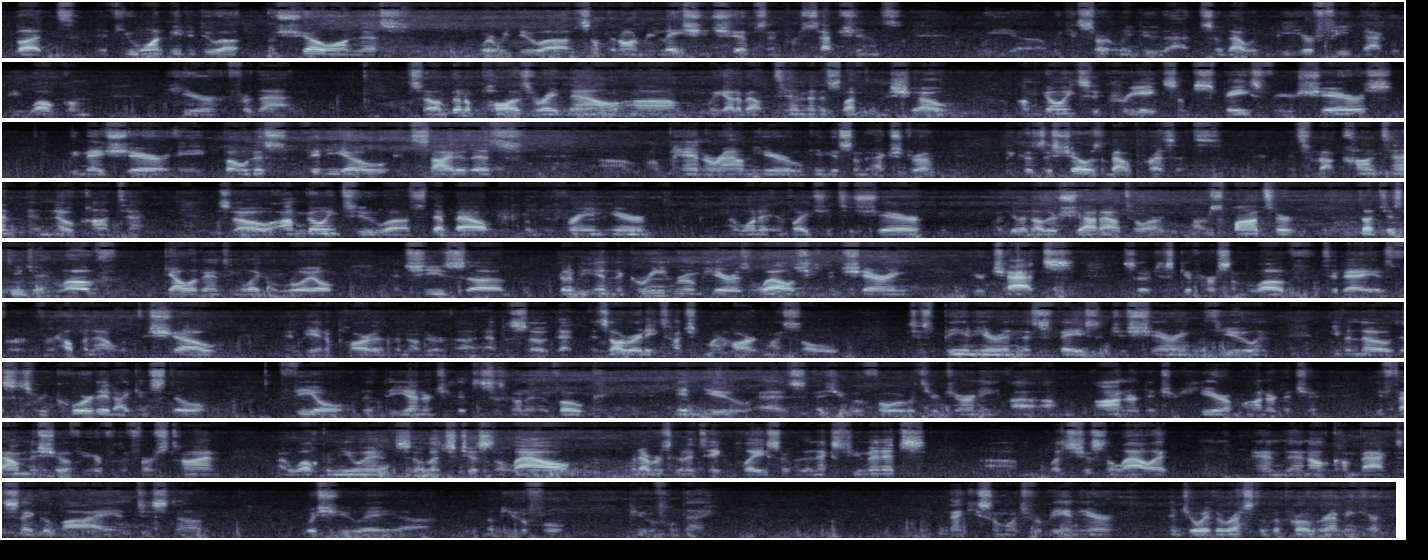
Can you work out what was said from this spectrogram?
But if you want me to do a, a show on this, where we do uh, something on relationships and perceptions, we uh, we can certainly do that. So that would be your feedback would be welcome here for that. So I'm going to pause right now. Um, we got about 10 minutes left in the show. I'm going to create some space for your shares. We may share a bonus video inside of this I'll pan around here. We'll give you some extra because this show is about presence. It's about content and no content. So I'm going to uh, step out of the frame here. I want to invite you to share. I'll give another shout out to our, our sponsor, Duchess DJ Love, gallivanting like a royal. And she's uh, going to be in the green room here as well. She's been sharing your chats. So just give her some love today for, for helping out with the show and being a part of another uh, episode that has already touched my heart and my soul. Just being here in this space and just sharing with you. And even though this is recorded, I can still feel that the energy that this is going to evoke in you as as you move forward with your journey. Uh, I'm honored that you're here. I'm honored that you you found this show if you're here for the first time. I welcome you in. So let's just allow whatever's going to take place over the next few minutes. Um, let's just allow it, and then I'll come back to say goodbye and just uh, wish you a uh, a beautiful, beautiful day. Thank you so much for being here. Enjoy the rest of the programming here.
